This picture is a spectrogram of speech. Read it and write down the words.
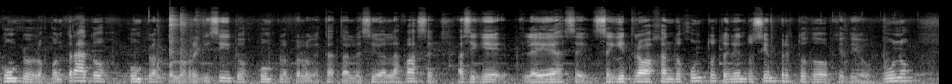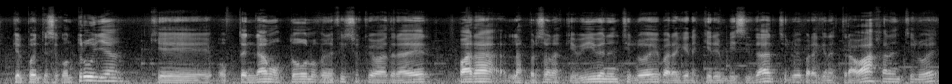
cumplan los contratos, cumplan con los requisitos, cumplan con lo que está establecido en las bases. Así que la idea es seguir trabajando juntos teniendo siempre estos dos objetivos. Uno, que el puente se construya, que obtengamos todos los beneficios que va a traer para las personas que viven en Chiloé, para quienes quieren visitar Chiloé, para quienes trabajan en Chiloé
